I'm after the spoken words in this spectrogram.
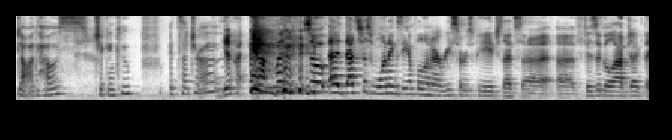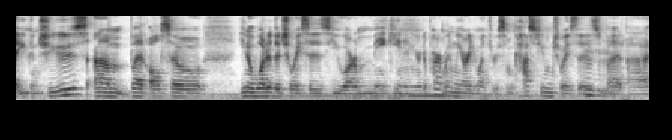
doghouse, chicken coop, etc. yeah, yeah. But so uh, that's just one example on our resource page. That's a, a physical object that you can choose, um, but also. You know, what are the choices you are making in your department? We already went through some costume choices, but uh,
